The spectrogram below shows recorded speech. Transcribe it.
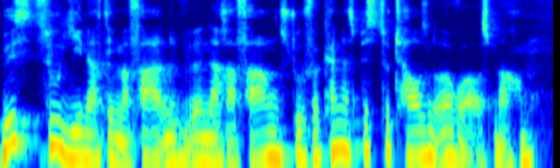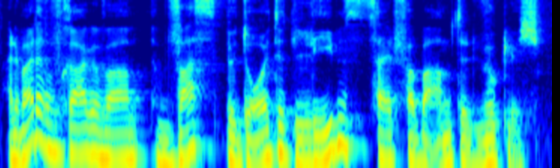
bis zu, je nachdem nach Erfahrungsstufe, kann das bis zu 1000 Euro ausmachen. Eine weitere Frage war, was bedeutet Lebenszeit verbeamtet wirklich?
